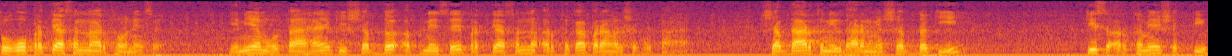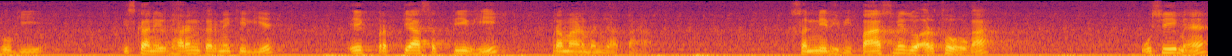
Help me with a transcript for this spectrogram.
तो वो प्रत्यासन्न अर्थ होने से ये नियम होता है कि शब्द अपने से प्रत्यासन्न अर्थ का परामर्शक होता है। शब्दार्थ निर्धारण में शब्द की किस अर्थ में शक्ति होगी? इसका निर्धारण करने के लिए एक प्रत्याशक्ति भी प्रमाण बन जाता है। सन्निधि भी। पास में जो अर्थ होगा, उसी में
